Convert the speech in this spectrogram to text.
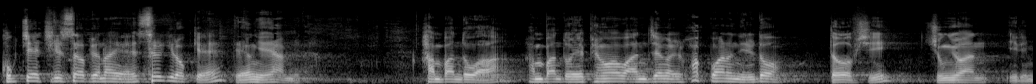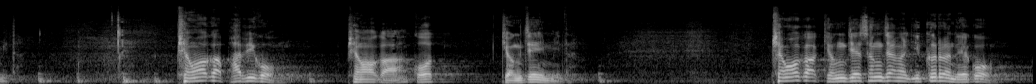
국제 질서 변화에 슬기롭게 대응해야 합니다. 한반도와 한반도의 평화와 안정을 확보하는 일도 더없이 중요한 일입니다. 평화가 밥이고 평화가 곧 경제입니다. 평화가 경제 성장을 이끌어내고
